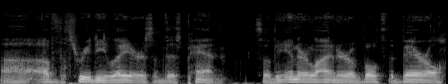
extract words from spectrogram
uh, of the 3D layers of this pen. So the inner liner of both the barrel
